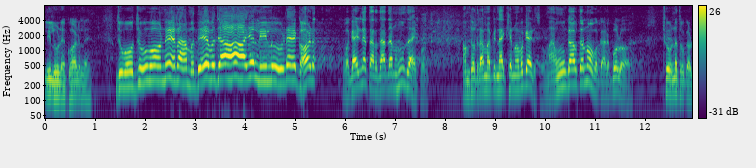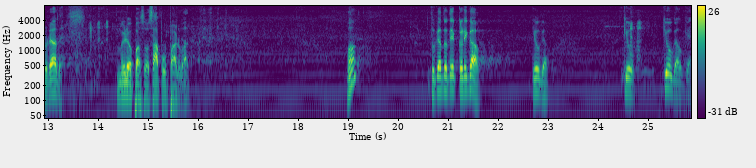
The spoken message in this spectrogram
લીલુડે ઘોડ લે. જુઓ જુઓ ને રામદેવ જાય, લીલુડે ઘોડ વગાડ ને તારા દાદાનું હું જાય પણ. આમ તો રામાપી નાખ્યામાં વગાડશો. માં હું ગાવતા ન વગાડે. બોલો છો, નથી વગાડું રહ્યા મીડ્યો પાછો સાપુ પાડવા હો? તું કહેતો એક કડી ગાવ. કેવું ગાવ? કેવું? કેવું ગાવ કે?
